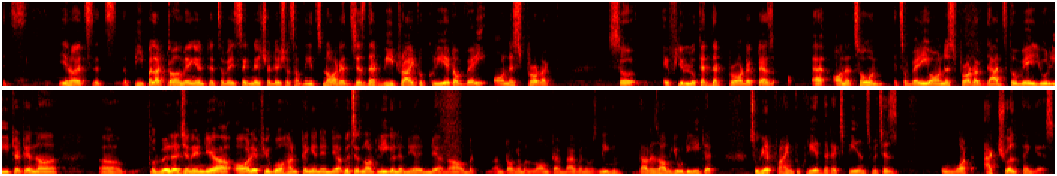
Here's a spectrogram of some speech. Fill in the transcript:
it's you know it's it's the people are terming it it's a very signature dish or something. It's not it's just that we try to create a very honest product. So if you look at that product as uh, on its own it's a very honest product. That's the way you'll eat it in a, uh, a village in india or if you go hunting in india which is not legal in india now but i'm talking about a long time back when it was legal that is how you would eat it. So we are trying to create that experience which is what actual thing is.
